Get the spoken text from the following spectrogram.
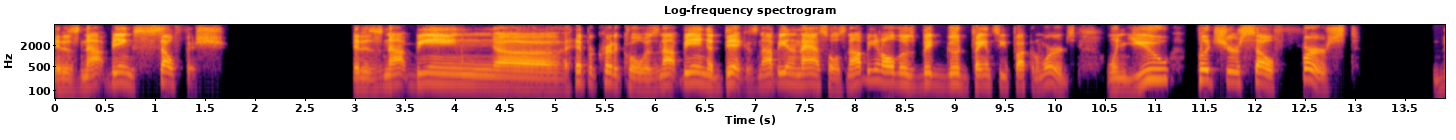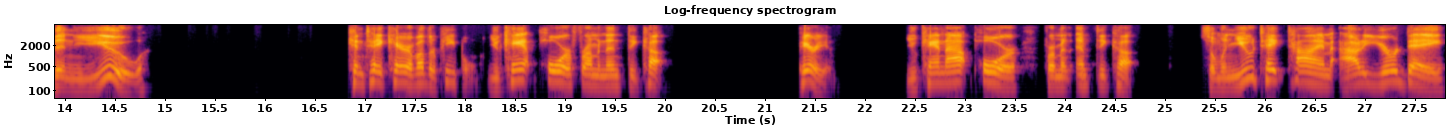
It is not being selfish. It is not being uh, hypocritical. It's not being a dick. It's not being an asshole. It's not being all those big, good, fancy fucking words. When you put yourself first, then you can take care of other people. You can't pour from an empty cup. Period. You cannot pour from an empty cup. So when you take time out of your day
